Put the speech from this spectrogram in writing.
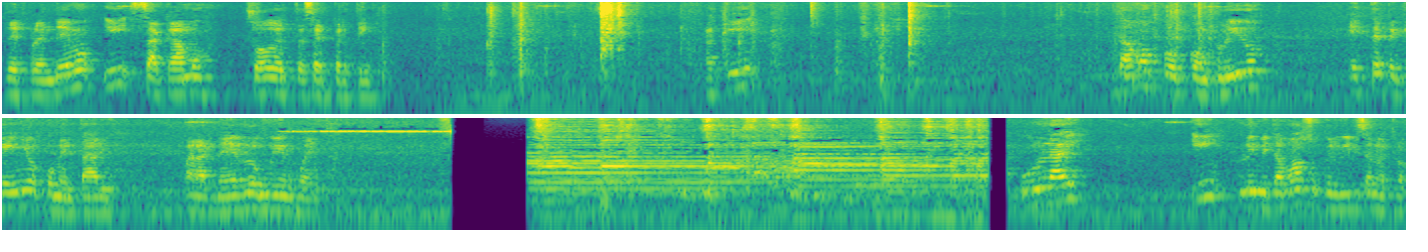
desprendemos y sacamos todo este serpentín. Aquí damos por concluido este pequeño comentario para tenerlo muy en cuenta un like y lo invitamos a suscribirse a nuestro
